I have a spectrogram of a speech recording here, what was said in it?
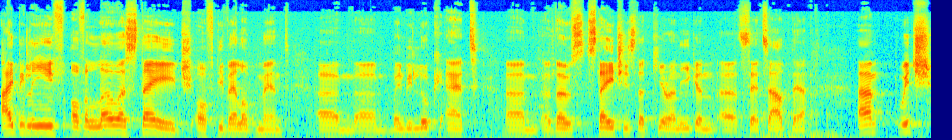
I believe, of a lower stage of development um, um, when we look at um, uh, those stages that Kieran Egan uh, sets out there, um, which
